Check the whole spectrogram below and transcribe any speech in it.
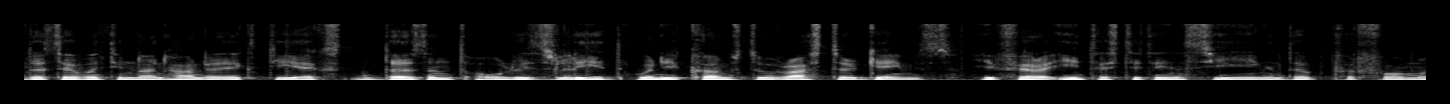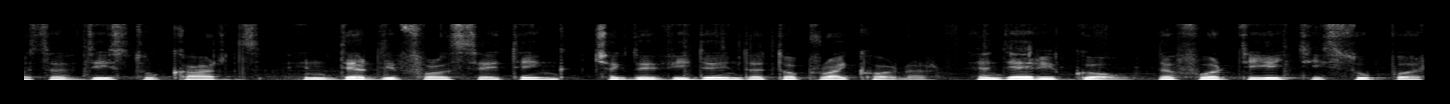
the 7900 XTX doesn't always lead when it comes to raster games. If you are interested in seeing the performance of these two cards in their default setting, check the video in the top right corner. And there you go, the 4080 Super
